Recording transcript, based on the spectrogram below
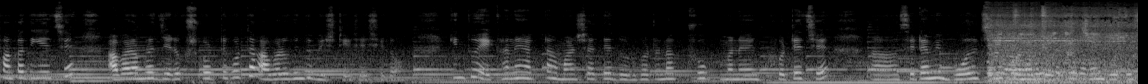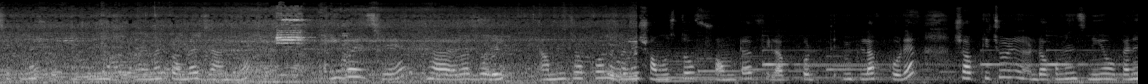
ফাঁকা দিয়েছে আবার আমরা জেরক্স করতে করতে আবারও কিন্তু বৃষ্টি এসেছিল। কিন্তু এখানে একটা আমার সাথে দুর্ঘটনা খুব মানে ঘটেছে সেটা আমি বলছি তোমাদের সাথে এরকম ঘটেছে কিনা সত্যি তুমি মানে তোমরা জানিও। কী হয়েছে? হ্যাঁ, এবার বলি। আমি যখন ওখানে সমস্ত ফর্মটা ফিল আপ করতে ফিল আপ করে সব কিছুর ডকুমেন্টস নিয়ে ওখানে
